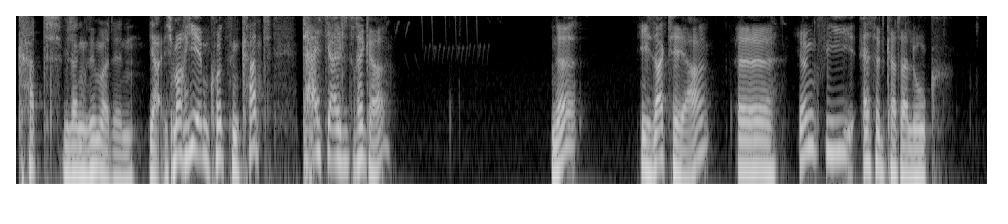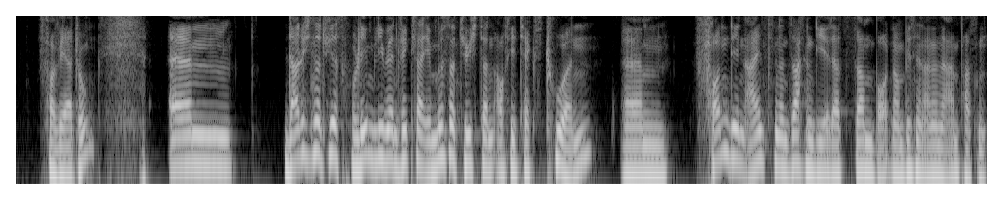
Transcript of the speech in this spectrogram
Cut. Wie lange sind wir denn? Ja, ich mache hier eben kurz einen Cut. Da ist der alte Trecker. Ne? Ich sagte ja, äh, irgendwie Asset-Katalog-Verwertung. Ähm, dadurch ist natürlich das Problem, liebe Entwickler, ihr müsst natürlich dann auch die Texturen ähm, von den einzelnen Sachen, die ihr da zusammenbaut, noch ein bisschen aneinander anpassen.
